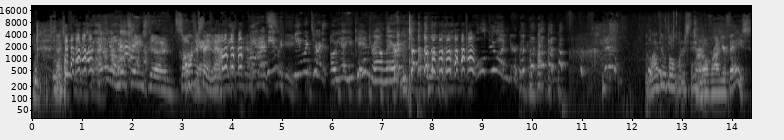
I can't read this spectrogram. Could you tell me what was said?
That's all. I don't know who changed the subject. Well, I'm just saying now. He, he, he would turn. Oh yeah, you can drown there. Hold you under. A lot of people don't understand. Turn over on your face.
